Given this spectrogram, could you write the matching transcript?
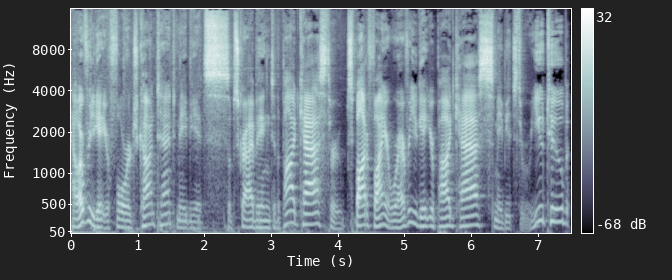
However, you get your Forge content, maybe it's subscribing to the podcast through Spotify or wherever you get your podcasts, maybe it's through YouTube.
